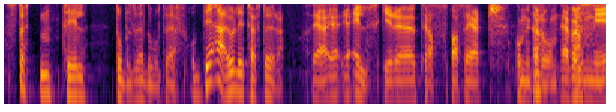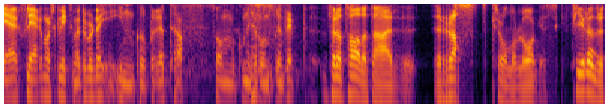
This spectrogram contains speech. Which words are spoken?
støtten til WWF, og det er jo litt tøft å gjøre. Altså, jeg, jeg, jeg elsker trassbasert kommunikasjon. Jeg føler mer, flere norske virksomheter burde inkorporere trass som kommunikasjonsprinsipp. For å ta dette her raskt kronologisk. 400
